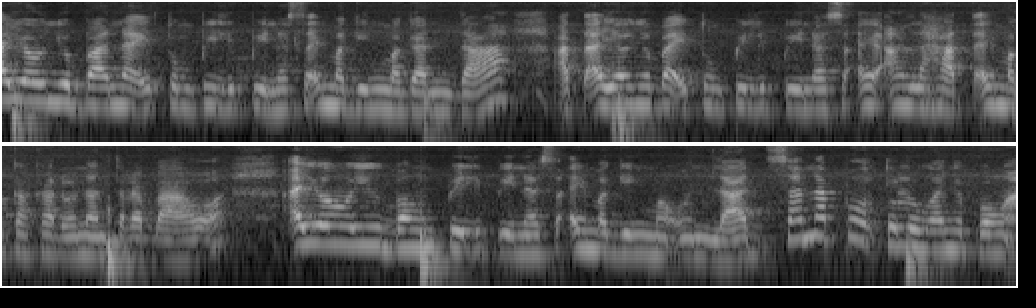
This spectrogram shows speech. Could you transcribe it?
ayaw nyo ba na itong Pilipinas ay maging maganda? At ayaw nyo ba itong Pilipinas ay ang lahat ay magkakaroon ng trabaho? Ayaw nyo bang Pilipinas ay maging maunlad? Sana po tulungan nyo po ang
